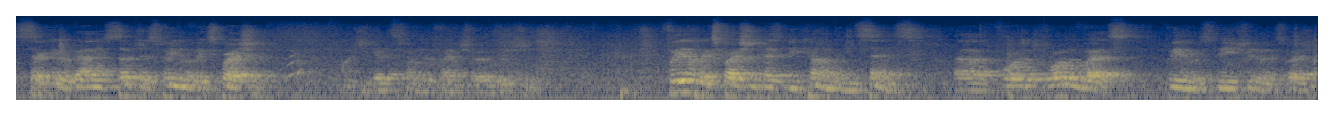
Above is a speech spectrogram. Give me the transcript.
secular values such as freedom of expression, which he gets from the French Revolution. Freedom of expression has become, in a sense, uh, for, the, for the West, freedom of speech, freedom of expression,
